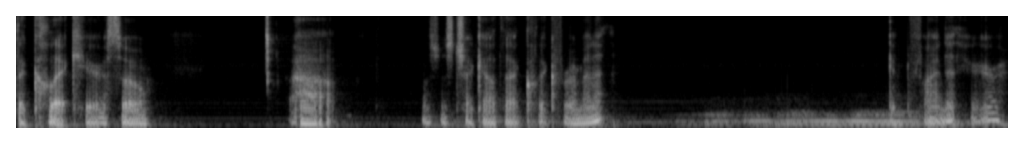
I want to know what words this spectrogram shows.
the click here. So uh, let's just check out that click for a minute. Can find it here.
